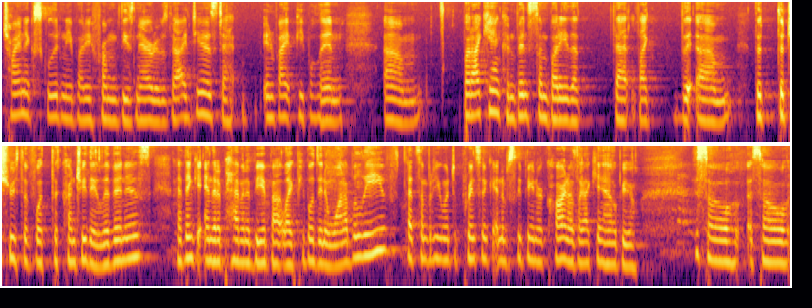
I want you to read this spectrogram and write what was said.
trying to exclude anybody from these narratives. The idea is to invite people in um, but i can't convince somebody that that like the, um, the, the truth of what the country they live in is. I think it ended up having to be about like people didn't want to believe that somebody who went to princeton could end up sleeping in her car and i was like i can't help you. So so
